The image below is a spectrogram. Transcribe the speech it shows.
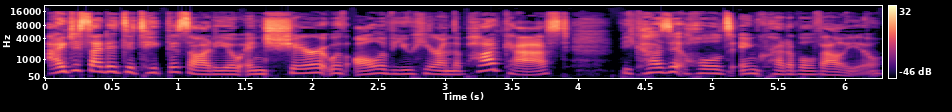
I decided to take this audio and share it with all of you here on the podcast because it holds incredible value.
